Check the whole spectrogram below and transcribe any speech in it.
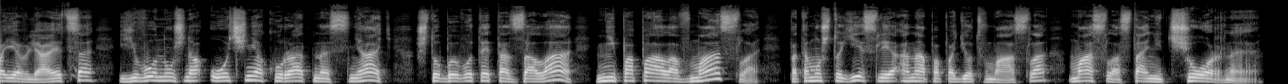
появляется, его нужно очень аккуратно снять, чтобы вот эта зола не попала в масло, потому что если она попадет в масло, масло станет черное,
